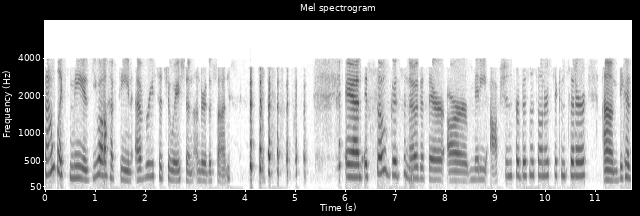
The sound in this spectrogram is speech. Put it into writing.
sounds like to me is you all have seen every situation under the sun. And it's so good to know that there are many options for business owners to consider um, because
